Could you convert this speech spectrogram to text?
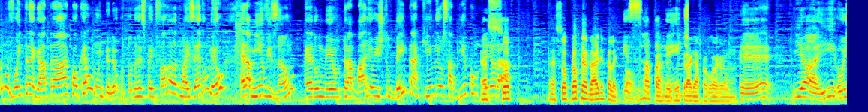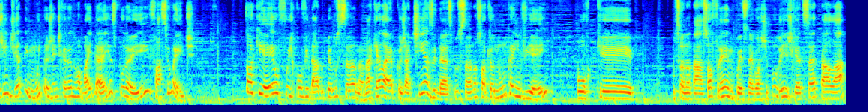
eu não vou entregar para qualquer um, entendeu? Com todo respeito falando, mas era o meu, era a minha visão, era o meu trabalho, eu estudei para aquilo e eu sabia como é melhorar. Sua, é sua propriedade intelectual, Exatamente. não dá pra entregar para qualquer um. É, e aí, hoje em dia tem muita gente querendo roubar ideias por aí facilmente. Só que eu fui convidado pelo Sana. Naquela época eu já tinha as ideias pro Sana, só que eu nunca enviei, porque o Sana tava sofrendo com esse negócio de política, etc. Tá lá.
